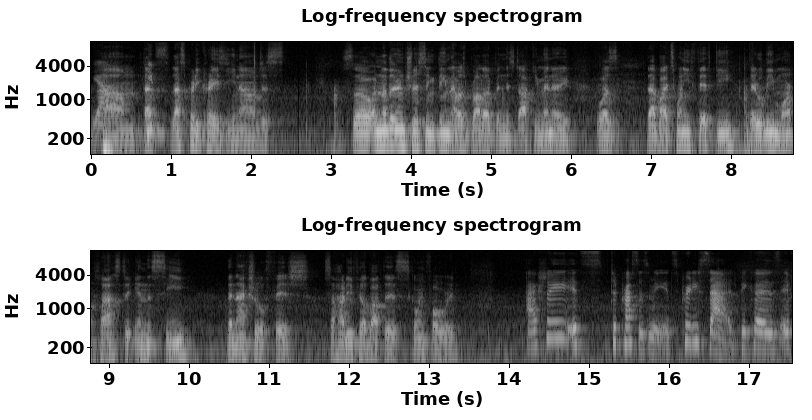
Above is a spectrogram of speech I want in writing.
yeah. Um, that's that's pretty crazy, you know. Just so another interesting thing that was brought up in this documentary was that by 2050 there will be more plastic in the sea than actual fish. So how do you feel about this going forward? Actually, it's depresses me. It's pretty sad because if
